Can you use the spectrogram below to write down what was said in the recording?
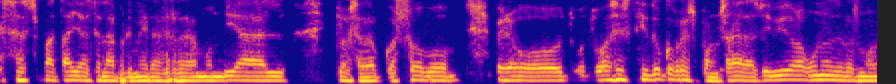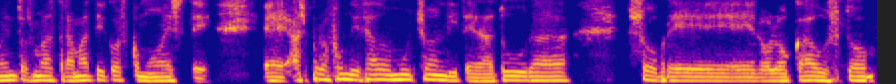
esas batallas de la Primera Guerra Mundial, Kosovo, pero tú, has sido corresponsal, has vivido algunos de los momentos más dramáticos como este. Eh, has profundizado mucho en literatura sobre el holocausto.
